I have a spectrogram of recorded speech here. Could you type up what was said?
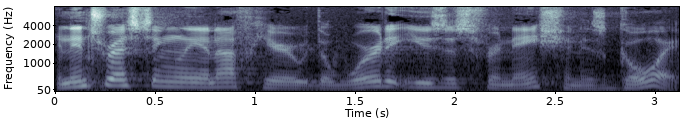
And interestingly enough, here, the word it uses for nation is goy.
